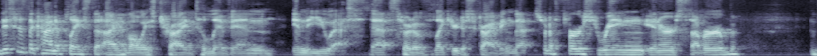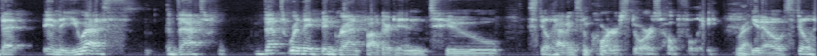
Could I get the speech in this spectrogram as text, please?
this is the kind of place that I have always tried to live in in the US. That's sort of like you're describing that sort of first ring inner suburb that in the US that's that's where they've been grandfathered into still having some corner stores, hopefully. Right. You know, still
